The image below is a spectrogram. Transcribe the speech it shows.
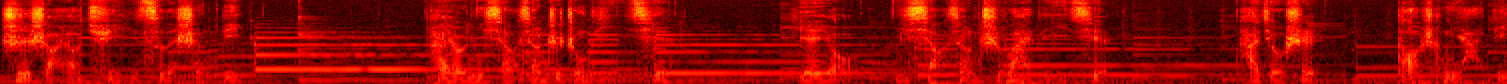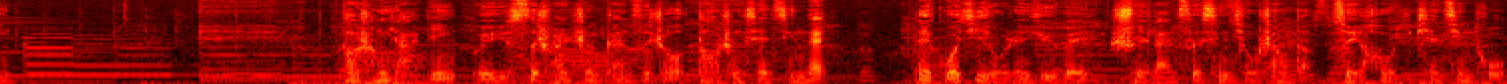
至少要去一次的圣地。它有你想象之中的一切，也有你想象之外的一切。它就是稻城亚丁。稻城亚丁位于四川省甘孜州稻城县境内，被国际友人誉为水蓝色星球上的最后一片净土。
